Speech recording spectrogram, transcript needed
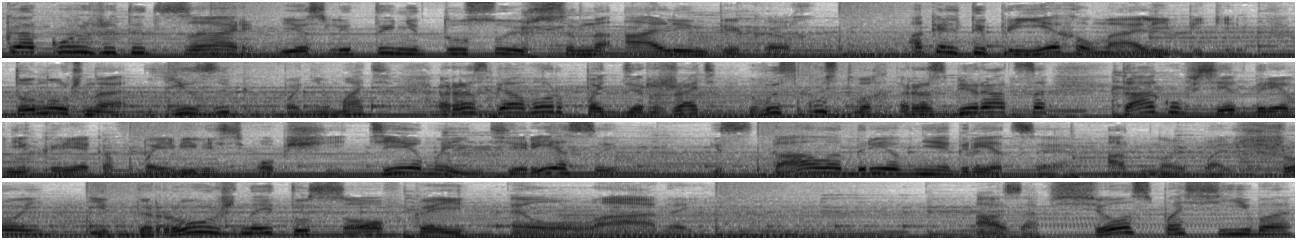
какой же ты царь, если ты не тусуешься на Олимпиках? А коль ты приехал на Олимпики, то нужно язык понимать, разговор поддержать, в искусствах разбираться. Так у всех древних греков появились общие темы, интересы, и стала Древняя Греция одной большой и дружной тусовкой Элладой. А за все спасибо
